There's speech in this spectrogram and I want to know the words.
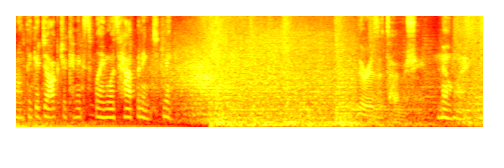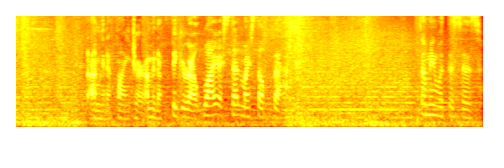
I don't think a doctor can explain what's happening to me. There is a time machine. No way. I'm gonna find her. I'm gonna figure out why I sent myself back. Tell me what this is.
